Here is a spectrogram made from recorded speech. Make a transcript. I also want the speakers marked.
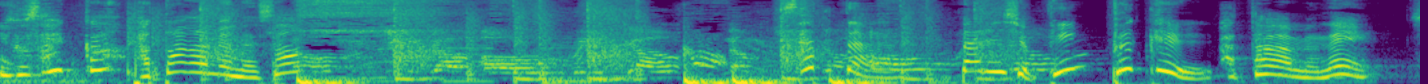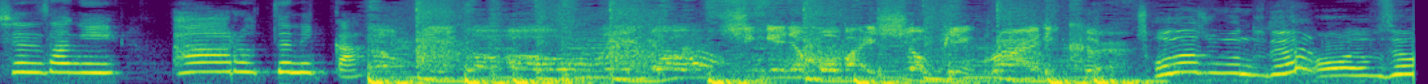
Speaker 1: 이거 살까?
Speaker 2: 바탕화면에서
Speaker 3: 샀다. 빠른 쇼핑 부클!
Speaker 1: 바탕화면에 신상이 바로 뜨니까.
Speaker 4: 신개념 모바일 쇼핑 라이클
Speaker 5: 전화 주문도 돼? 어 여보세요?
